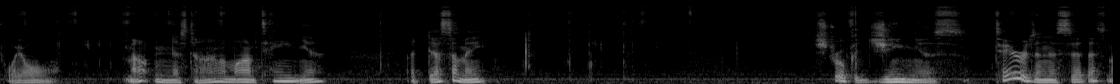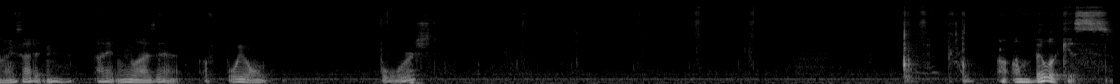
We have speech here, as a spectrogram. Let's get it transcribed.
Foil mountain this time, a Montana, a Decimate, Stroke of Genius. Terror's in this set, that's nice. I didn't I didn't realize that. A foil forest. Umbilicus.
